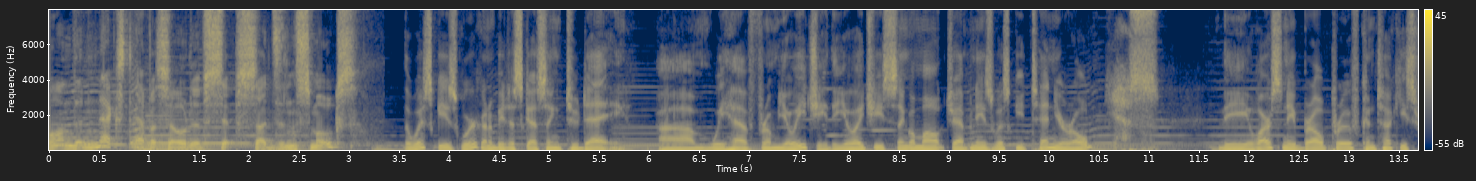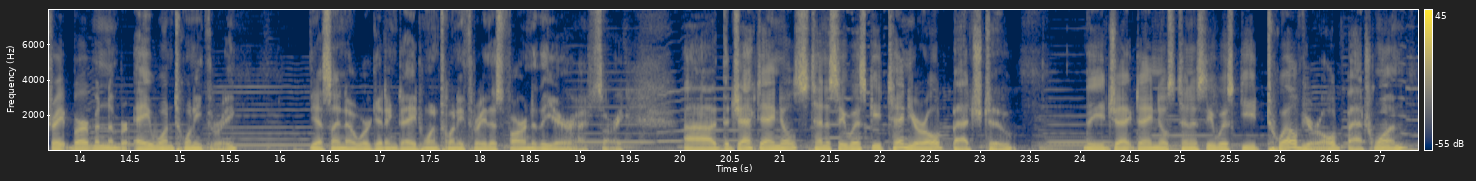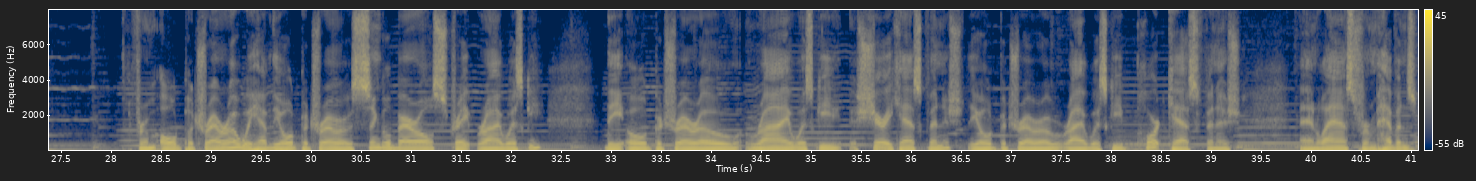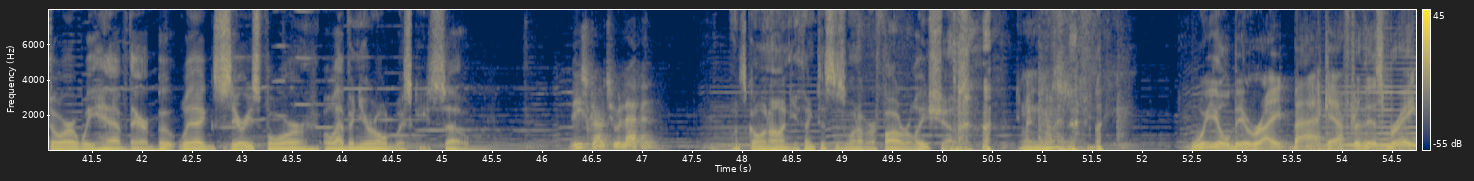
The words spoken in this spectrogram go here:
on the next episode of Sip Suds, and Smokes. The whiskeys we're going to be discussing today, um, we have from Yoichi, the Yoichi single malt Japanese whiskey 10 year old, Yes. the Larceny Barrel Proof Kentucky Straight Bourbon number A123. Yes, I know we're getting to A123 this far into the year. I'm sorry. Uh, the Jack Daniels Tennessee Whiskey 10 year old, batch 2. The Jack Daniels Tennessee Whiskey 12 year old, batch 1. From Old Potrero, we have the Old Potrero Single Barrel Straight Rye Whiskey, the Old Potrero Rye Whiskey Sherry Cask Finish, the Old Potrero Rye Whiskey Port Cask Finish, and last from Heaven's Door, we have their bootleg Series 4 11 year old whiskey. So, These go to 11. what's going on? You think this is one of our fall release shows? I know. We'll be right back after this break.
